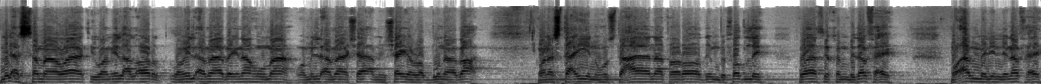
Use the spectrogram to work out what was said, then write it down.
ملء السماوات وملء الأرض وملء ما بينهما وملء ما شاء من شيء ربنا بعد. ونستعينه استعانة راض بفضله واثق بدفعه مؤمل لنفعه.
